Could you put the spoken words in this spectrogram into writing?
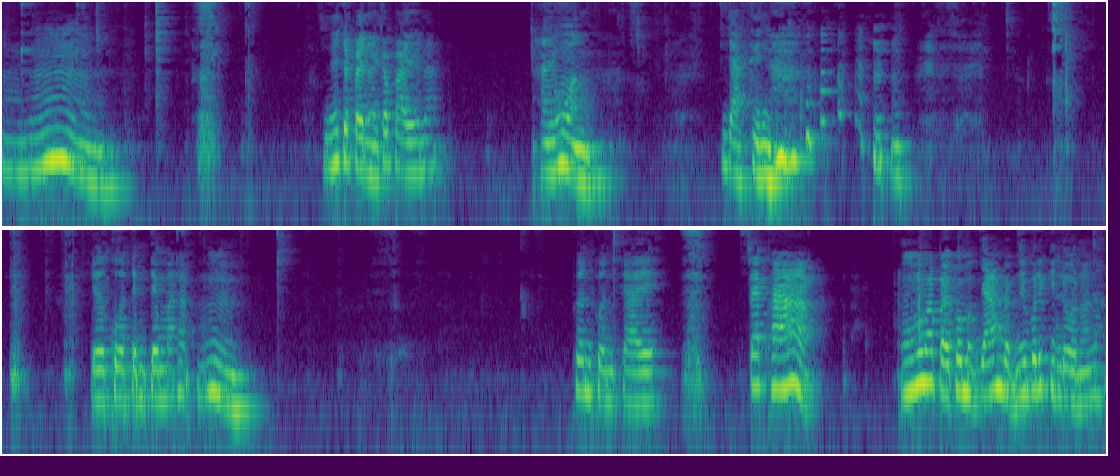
อืมนี่จะไปไหนก็ไปนะ หายห่วง อยากกิน เจอโคเต็มเต็มๆมาครับอืม เพื่อนคนใจแซ่บค่ะอืมว่าไปปลาหมึกย่างแบบนี้ไม่ได้กินโดนแล้วนะ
